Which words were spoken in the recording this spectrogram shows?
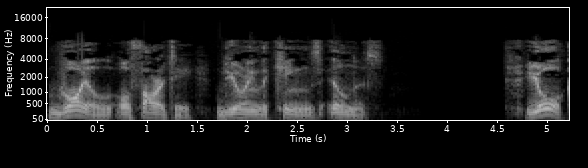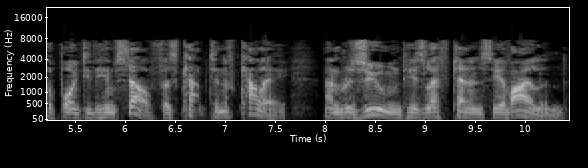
royal authority during the king's illness. York appointed himself as captain of Calais and resumed his lieutenancy of Ireland,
